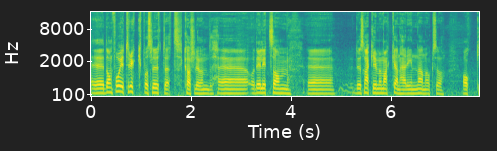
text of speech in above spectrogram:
eh, de får ju tryck på slutet, Karlslund. Eh, och det är lite som, du snackade ju med Mackan här innan också. Och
